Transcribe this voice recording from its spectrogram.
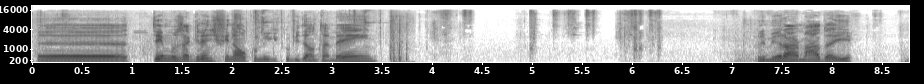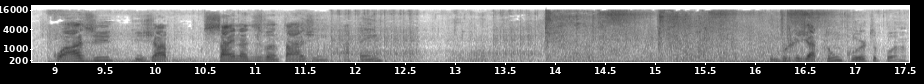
Uh, temos a grande final comigo e com o Bidão também. Primeiro armado aí. Quase que já sai na desvantagem a PEN. Hambúrguer de atum curto, porra.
